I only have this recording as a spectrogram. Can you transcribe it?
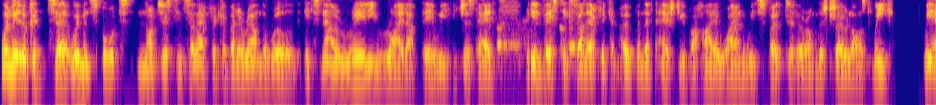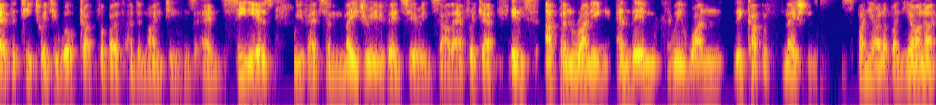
When we look at uh, women's sports, not just in South Africa, but around the world, it's now really right up there. We just had the Investec South African Open that Ashleigh Buhai won. We spoke to her on the show last week. We had the T20 World Cup for both under 19s and seniors. We've had some major events here in South Africa. It's up and running. And then we won the Cup of Nations, Banyana Banyana.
